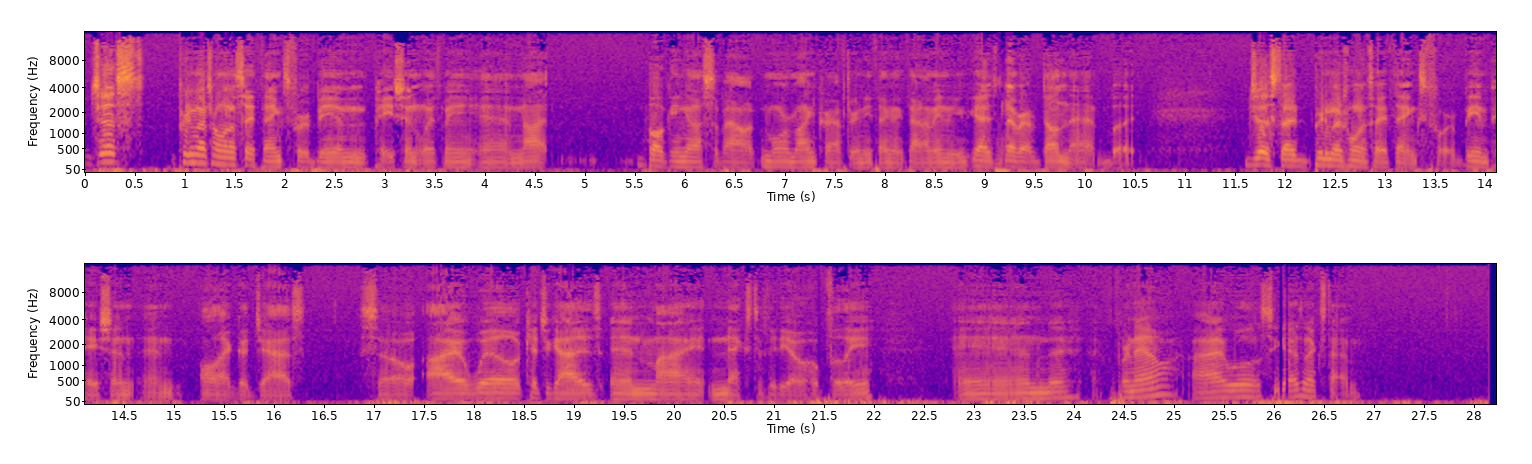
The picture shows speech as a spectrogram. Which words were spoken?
just pretty much I want to say thanks for being patient with me and not bugging us about more Minecraft or anything like that. I mean, you guys never have done that, but just I pretty much want to say thanks for being patient and all that good jazz. So I will catch you guys in my next video, hopefully. And for now, I will see you guys next time.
